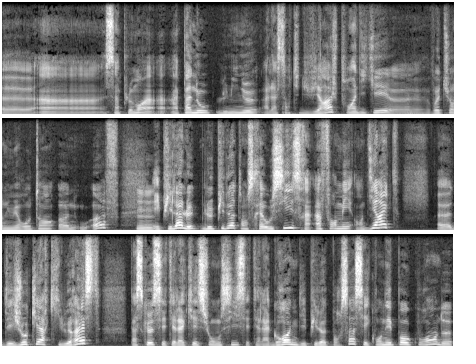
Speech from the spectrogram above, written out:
euh, un- simplement un, panneau lumineux à la sortie du virage pour indiquer euh, voiture numéro tant on ou off. Hmm. Et puis là, le, le pilote en serait aussi serait informé en direct euh, des jokers qui lui restent, parce que c'était la question aussi, c'était la grogne des pilotes pour ça, c'est qu'on n'est pas au courant de,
